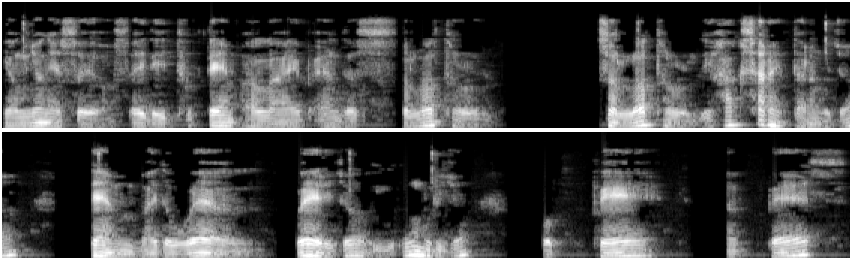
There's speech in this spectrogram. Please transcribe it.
명령했어요. Say they took them alive and slaughtered. Slaughtered. 학살했다는 거죠. them by the well. well이죠. 이 우물이죠. 뭐, 배, 베스,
